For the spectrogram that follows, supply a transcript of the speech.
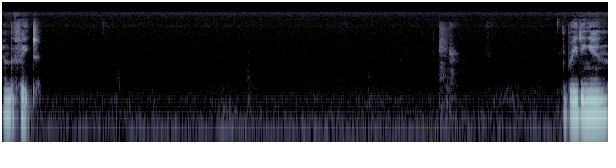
and the feet. Breathing in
